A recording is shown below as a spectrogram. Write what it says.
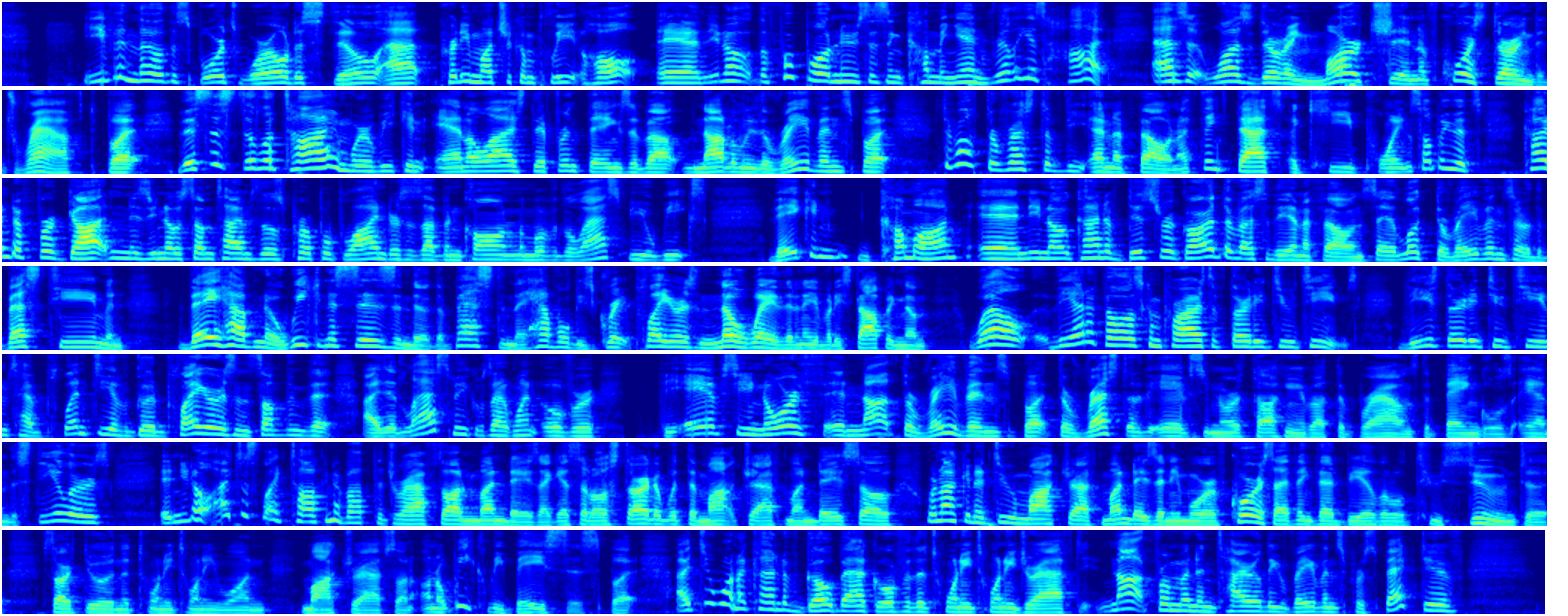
even though the sports world is still at pretty much a complete halt, and you know, the football news isn't coming in really as hot as it was during March and, of course, during the draft, but this is still a time where we can analyze different things about not only the Ravens, but throughout the rest of the NFL. And I think that's a key point. Something that's kind of forgotten is, you know, sometimes those purple blinders, as I've been calling them over the last few weeks, they can come on and, you know, kind of disregard the rest of the NFL and say, look, the Ravens are the best team and they have no weaknesses and they're the best and they have all these great players and no way that anybody's stopping them. Well, the NFL is comprised of 32 teams. These 32 teams have plenty of good players, and something that I did last week was I went over the AFC North and not the Ravens, but the rest of the AFC North, talking about the Browns, the Bengals, and the Steelers. And you know, I just like talking about the draft on Mondays. I guess it all started with the mock draft Mondays, so we're not going to do mock draft Mondays anymore. Of course, I think that'd be a little too soon to start doing the 2021 mock drafts on, on a weekly basis, but I do want to kind of go back over the 2020 draft, not from an entirely Ravens perspective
